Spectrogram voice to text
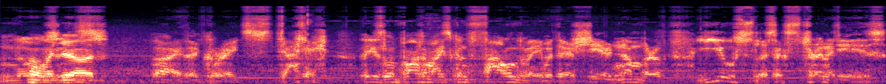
Oh my Noses. By the great static. These lobotomites confound me with their sheer number of useless extremities.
